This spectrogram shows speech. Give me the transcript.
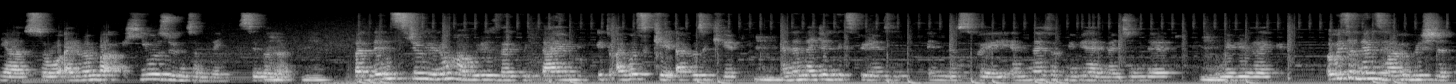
Yeah, so I remember he was doing something similar. Mm, But then still, you know how it is like with time. It I was kid, I was a kid, mm, and then I didn't experience it in this way, and I thought maybe I mentioned it, mm. maybe like. Oh, we sometimes have a wish that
